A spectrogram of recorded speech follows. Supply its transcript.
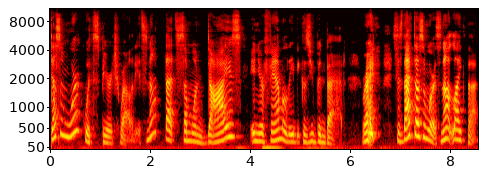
doesn't work with spirituality. It's not that someone dies in your family because you've been bad, right? says that doesn't work. It's not like that.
